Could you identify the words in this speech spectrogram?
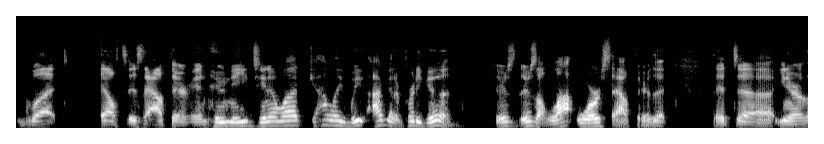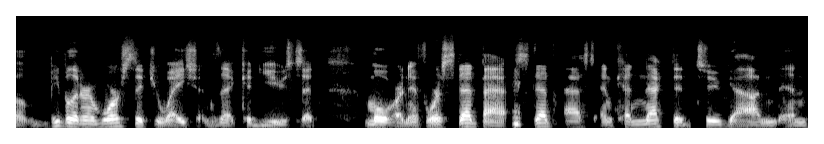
what else is out there and who needs. You know what? Golly, we I've got it pretty good. There's there's a lot worse out there that that uh, you know people that are in worse situations that could use it more. And if we're steadfast, steadfast and connected to God and, and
